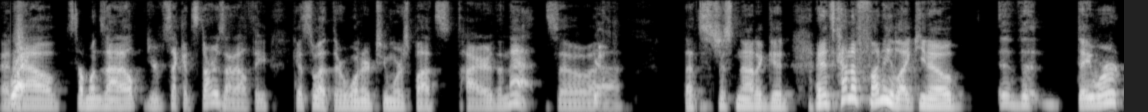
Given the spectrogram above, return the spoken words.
And right. now someone's not healthy. Your second star is not healthy. Guess what? They're one or two more spots higher than that. So yeah. uh, that's just not a good. And it's kind of funny, like you know, the they weren't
